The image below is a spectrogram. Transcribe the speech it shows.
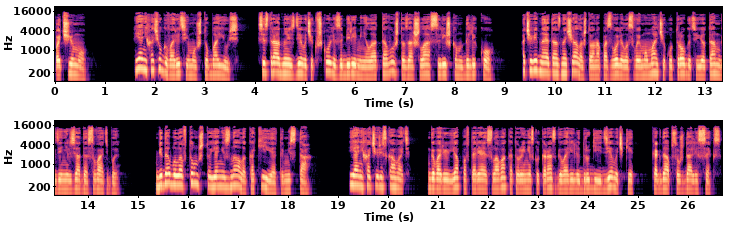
«Почему?» Я не хочу говорить ему, что боюсь. Сестра одной из девочек в школе забеременела от того, что зашла слишком далеко. Очевидно, это означало, что она позволила своему мальчику трогать ее там, где нельзя до свадьбы. Беда была в том, что я не знала, какие это места. Я не хочу рисковать говорю я, повторяя слова, которые несколько раз говорили другие девочки, когда обсуждали секс.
